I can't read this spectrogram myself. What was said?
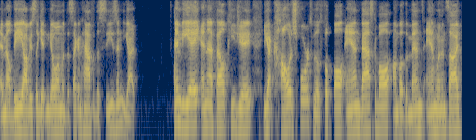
MLB obviously getting going with the second half of the season. You got NBA, NFL, PGA. You got college sports with football and basketball on both the men's and women's side.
